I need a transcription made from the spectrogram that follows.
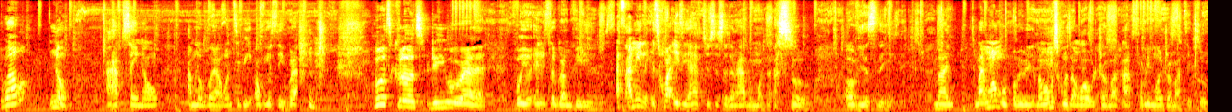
Well, no. I have to say no. I'm not where I want to be. Obviously, where. Whose clothes do you wear for your Instagram videos? I mean, it's quite easy. I have two sisters and I have a mother, so obviously, my my mom will probably my mom's clothes are more drama are probably more dramatic. So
